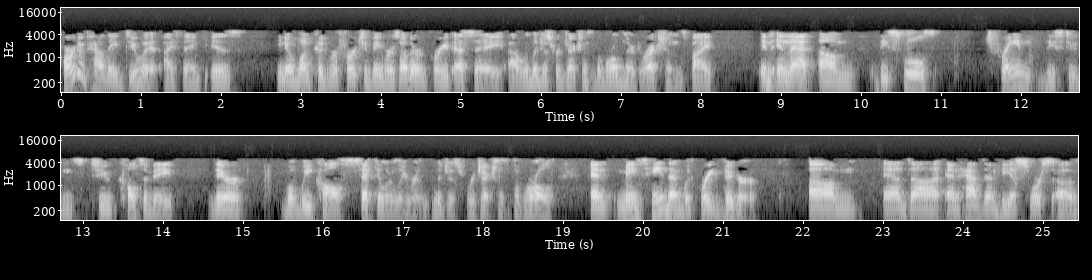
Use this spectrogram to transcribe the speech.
part of how they do it, I think, is you know one could refer to Weber's other great essay, uh, "Religious Rejections of the World and Their Directions," by in in that um, these schools train these students to cultivate their what we call secularly religious rejections of the world and maintain them with great vigor um, and uh, and have them be a source of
